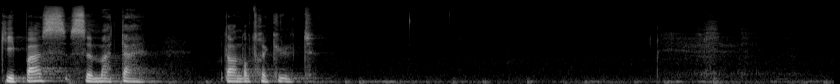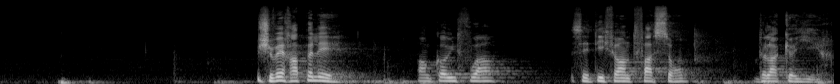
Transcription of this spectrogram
qui passe ce matin dans notre culte. Je vais rappeler encore une fois ces différentes façons de l'accueillir.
